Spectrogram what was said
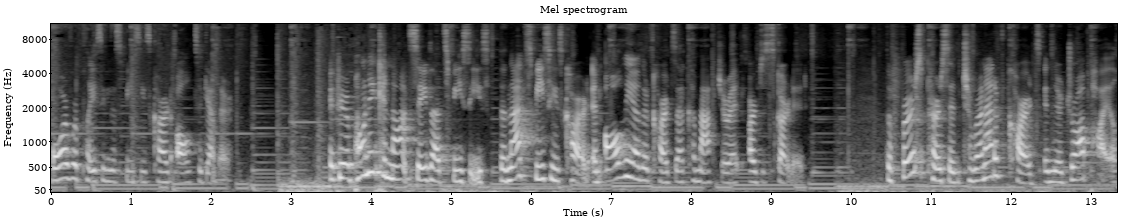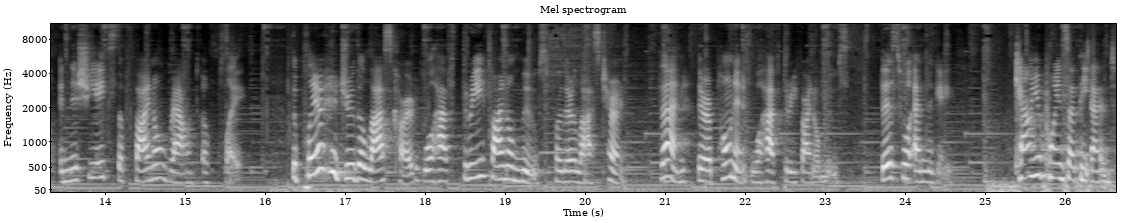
or replacing the species card altogether. If your opponent cannot save that species, then that species card and all the other cards that come after it are discarded. The first person to run out of cards in their draw pile initiates the final round of play. The player who drew the last card will have three final moves for their last turn. Then, their opponent will have three final moves. This will end the game. Count your points at the end.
